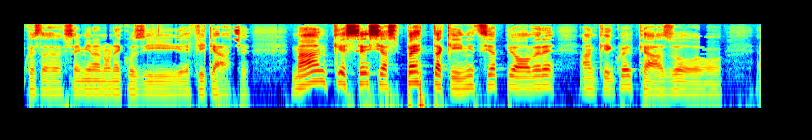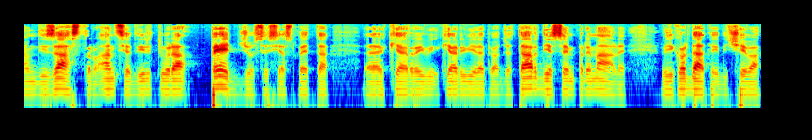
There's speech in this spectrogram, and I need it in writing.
questa semina non è così efficace. Ma anche se si aspetta che inizi a piovere, anche in quel caso è un disastro, anzi addirittura peggio se si aspetta eh, che, arrivi, che arrivi la pioggia. Tardi è sempre male. Vi ricordate che diceva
